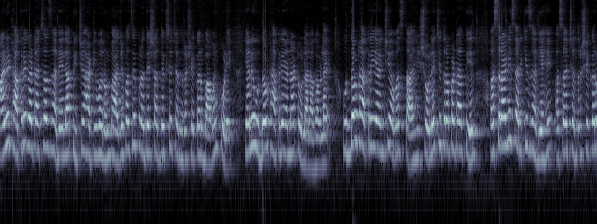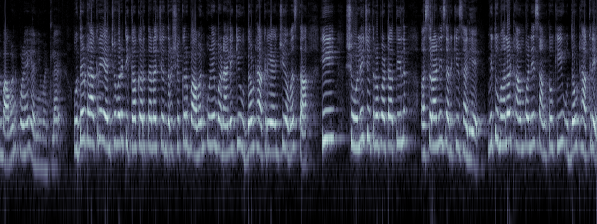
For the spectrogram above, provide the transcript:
आणि ठाकरे गटाच्या झालेल्या पिछेहाटीवरून भाजपचे प्रदेशाध्यक्ष चंद्रशेखर बावनकुळे यांनी उद्धव ठाकरे यांना टोला लगावलाय. उद्धव ठाकरे यांची अवस्था ही शोले चित्रपटातील असराणीसारखी झाली आहे असं चंद्रशेखर बावनकुळे यांनी म्हटलंय. उद्धव ठाकरे यांच्यावर टीका करताना चंद्रशेखर बावनकुळे म्हणाले की उद्धव ठाकरे यांची अवस्था ही शोले चित्रपटातील असरानीसारखी झाली आहे. मी तुम्हाला ठामपणे सांगतो की उद्धव ठाकरे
